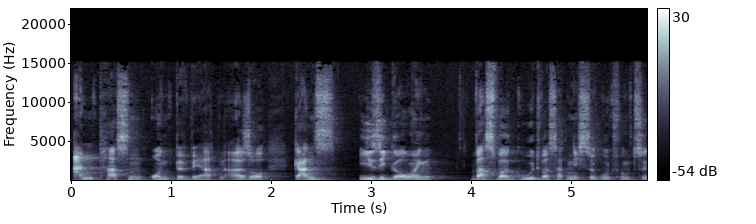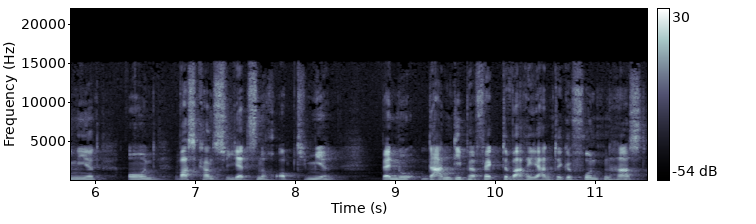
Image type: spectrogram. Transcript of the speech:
anpassen und bewerten. Also ganz easy going was war gut, was hat nicht so gut funktioniert und was kannst du jetzt noch optimieren. Wenn du dann die perfekte Variante gefunden hast,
